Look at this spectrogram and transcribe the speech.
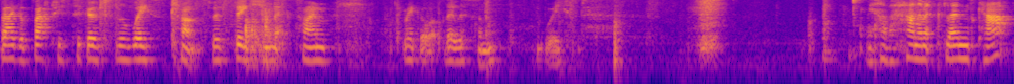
bag of batteries to go to the waste transfer station next time we go up there with some waste. We have a Hanimex lens cap.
